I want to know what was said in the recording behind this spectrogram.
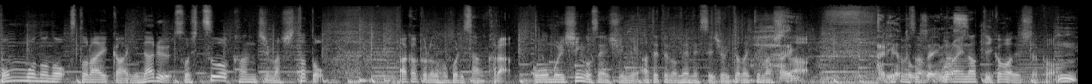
本物のストライカーになる素質を感じましたと赤黒の誇りさんから大森慎吾選手に当てての、ね、メッセージをいただきました、はい、ありがとうございます。ご覧になっていかがでしたか、うん、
